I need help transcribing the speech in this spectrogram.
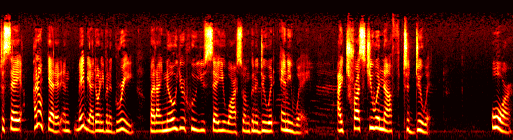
to say, I don't get it, and maybe I don't even agree, but I know you're who you say you are, so I'm going to do it anyway. I trust you enough to do it. Or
